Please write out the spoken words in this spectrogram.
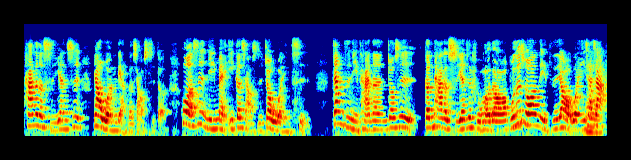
他这个实验是要闻两个小时的，或者是你每一个小时就闻一次，这样子你才能就是跟他的实验是符合的哦。不是说你只有闻一下下，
